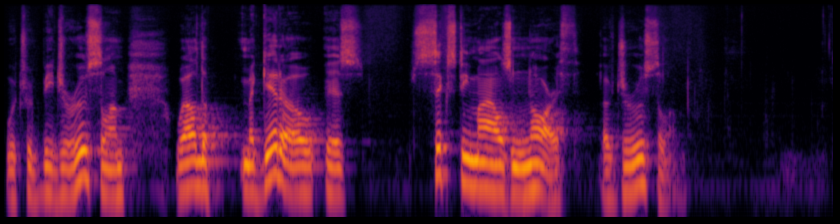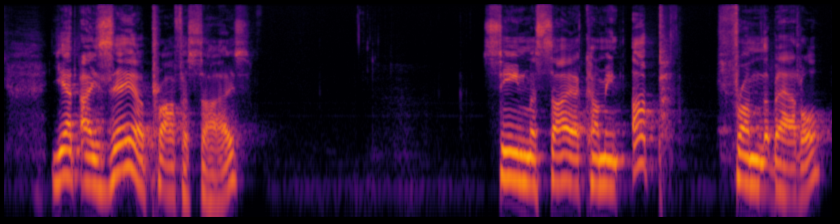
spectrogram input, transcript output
which would be Jerusalem. Well, the Megiddo is 60 miles north of Jerusalem. Yet Isaiah prophesies, seeing Messiah coming up from the battle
